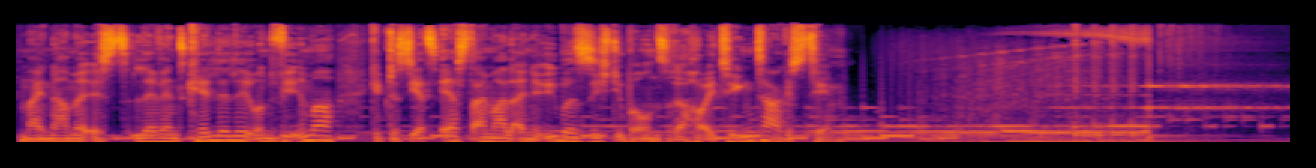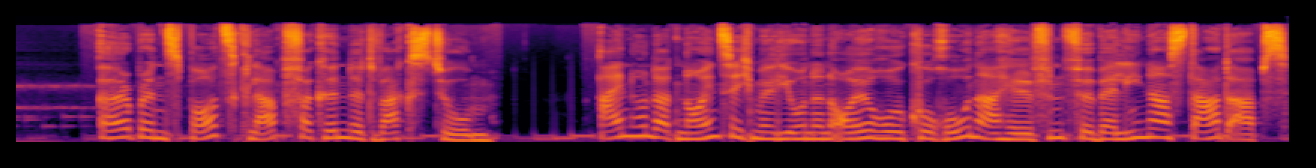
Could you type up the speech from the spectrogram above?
Mein Name ist Levent Kellele und wie immer gibt es jetzt erst einmal eine Übersicht über unsere heutigen Tagesthemen. Urban Sports Club verkündet Wachstum. 190 Millionen Euro Corona-Hilfen für Berliner Startups.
